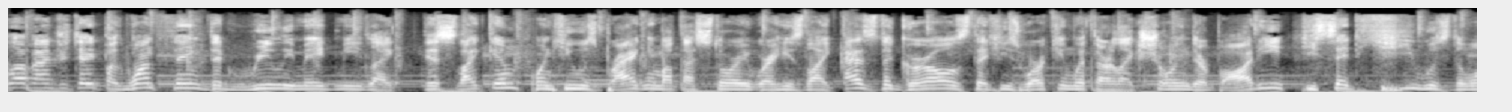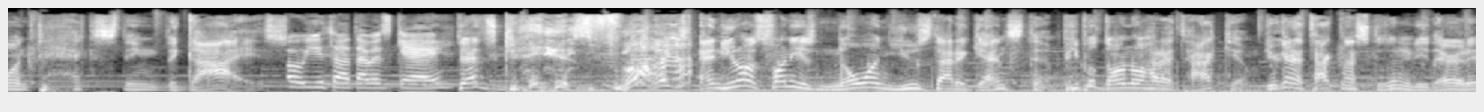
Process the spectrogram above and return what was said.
love Andrew Tate, but one thing that really made me like dislike him when he was bragging about that story where he's like, as the girls that he's working with are like showing their body, he said he was the one texting the guys. Oh, you thought that was gay? That's gay as fuck. and you know what's funny is no one used that against him. People don't know how to attack him. You're gonna attack masculinity, there it is.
